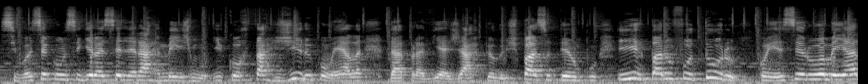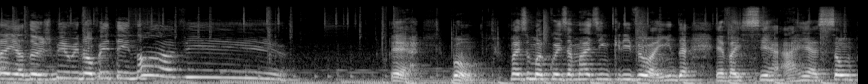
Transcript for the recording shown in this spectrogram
se você conseguir acelerar mesmo e cortar giro com ela, dá para viajar pelo espaço-tempo e ir para o futuro, conhecer o Homem-Aranha 2099. É, bom, mas uma coisa mais incrível ainda é vai ser a reação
